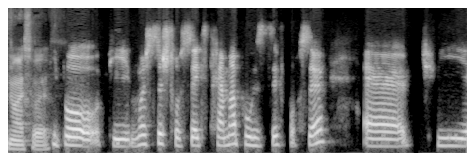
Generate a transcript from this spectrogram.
Ouais, c'est vrai. Puis, puis moi, ça, je trouve ça extrêmement positif pour ça. Euh, puis,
